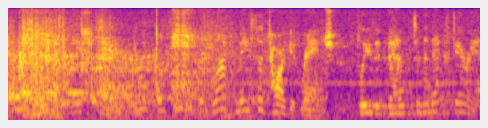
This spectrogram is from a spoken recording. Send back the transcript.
Congratulations. You have completed the Black Mesa target range. Please advance to the next area.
